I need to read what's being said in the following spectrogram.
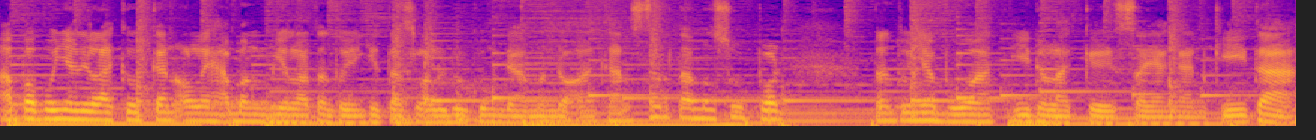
Apa pun yang dilakukan oleh Abang Bilar tentunya kita selalu dukung dan mendoakan serta mensupport tentunya buat idola kesayangan kita.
